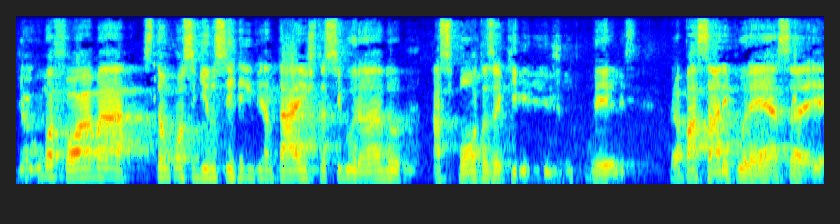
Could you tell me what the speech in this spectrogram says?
de alguma forma estão conseguindo se reinventar a gente está segurando as pontas aqui junto com eles para passarem por essa é, é,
